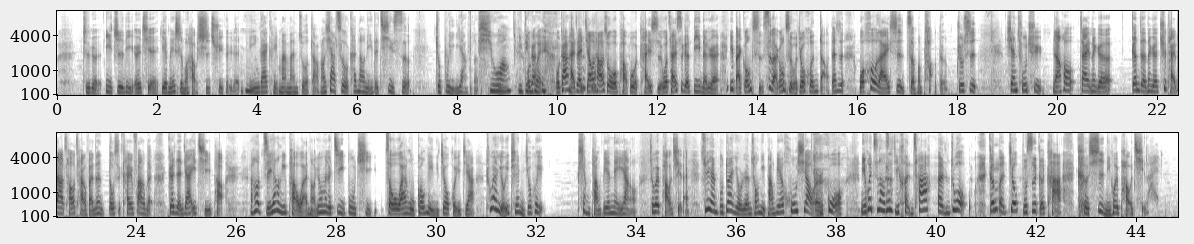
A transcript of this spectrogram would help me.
这个意志力，而且也没什么好失去的人，你应该可以慢慢做到。然后下次我看到你的气色。就不一样了。希望一定会。我刚刚还在教他说，我跑步开始，我才是个低能人，一百公尺、四百公尺我就昏倒。但是我后来是怎么跑的？就是先出去，然后在那个跟着那个去台大操场，反正都是开放的，跟人家一起跑。然后只要你跑完哦，用那个计步器走完五公里，你就回家。突然有一天，你就会。像旁边那样哦，就会跑起来。虽然不断有人从你旁边呼啸而过，你会知道自己很差很弱，根本就不是个咖。可是你会跑起来，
